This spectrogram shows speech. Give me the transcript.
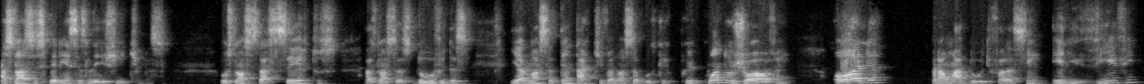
As nossas experiências legítimas. Os nossos acertos, as nossas dúvidas e a nossa tentativa, a nossa busca. Porque quando o jovem olha para um adulto e fala assim: ele vive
